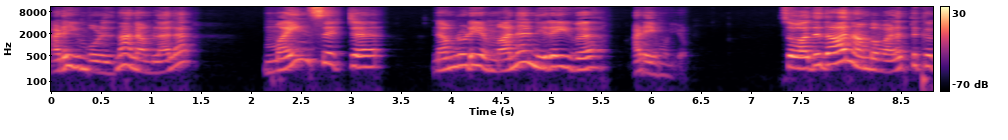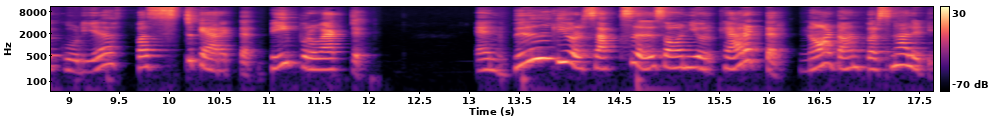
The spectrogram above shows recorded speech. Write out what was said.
அடையும் பொழுது தான் நம்மளால மைண்ட் செட்டை நம்மளுடைய மன நிறைவை அடைய முடியும். ஸோ அதுதான் நம்ம வளர்த்துக்கக்கூடிய first character be proactive and build your success on your character not on personality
